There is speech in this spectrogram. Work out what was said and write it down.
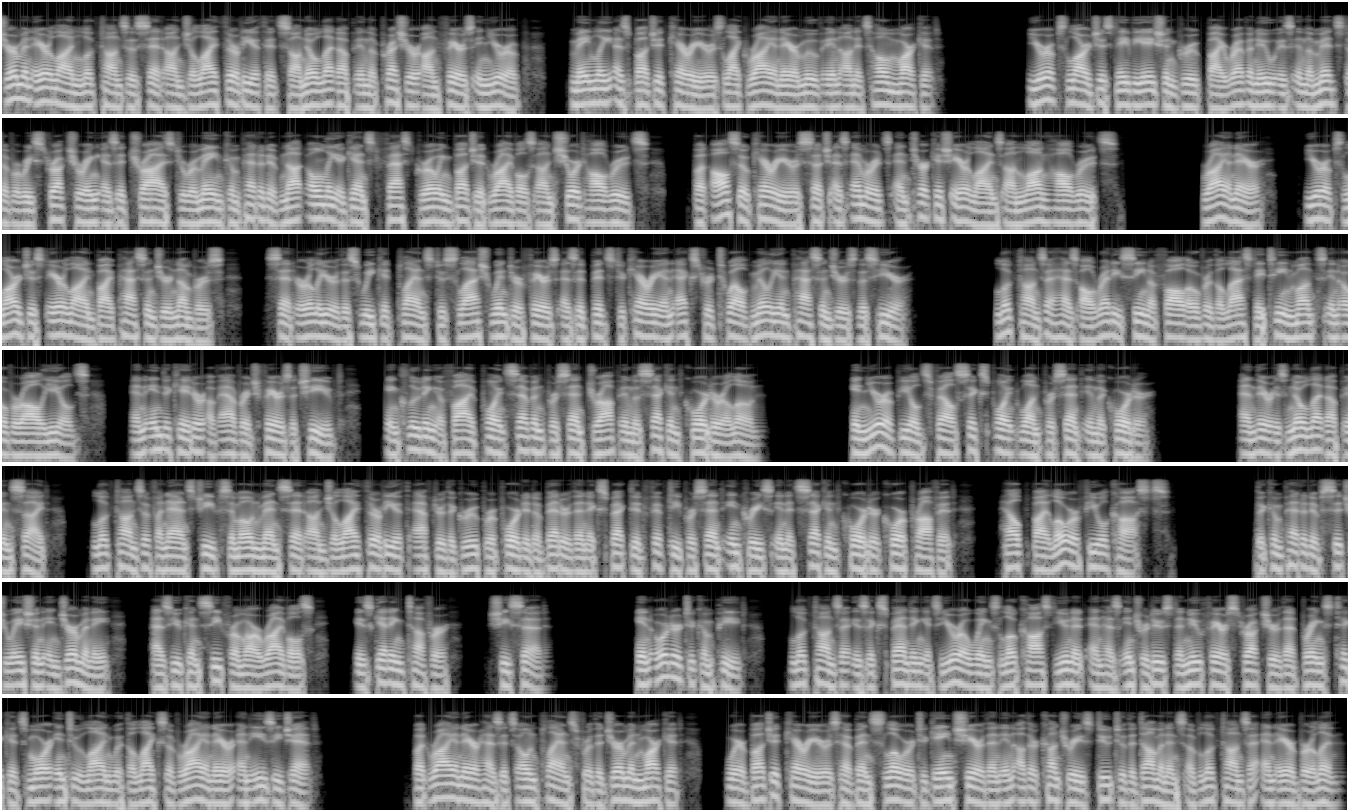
German airline Lufthansa said on July 30 it saw no let-up in the pressure on fares in Europe, mainly as budget carriers like Ryanair move in on its home market. Europe's largest aviation group by revenue is in the midst of a restructuring as it tries to remain competitive not only against fast-growing budget rivals on short-haul routes, but also carriers such as Emirates and Turkish Airlines on long-haul routes. Ryanair, Europe's largest airline by passenger numbers, said earlier this week it plans to slash winter fares as it bids to carry an extra 12 million passengers this year. Lufthansa has already seen a fall over the last 18 months in overall yields, an indicator of average fares achieved, including a 5.7% drop in the second quarter alone. In Europe yields fell 6.1% in the quarter. And there is no let up in sight, Lufthansa finance chief Simone Menne said on July 30 after the group reported a better than expected 50% increase in its second quarter core profit, helped by lower fuel costs. The competitive situation in Germany, as you can see from our rivals, is getting tougher, she said. In order to compete, Lufthansa is expanding its Eurowings low-cost unit and has introduced a new fare structure that brings tickets more into line with the likes of Ryanair and EasyJet but Ryanair has its own plans for the German market, where budget carriers have been slower to gain share than in other countries due to the dominance of Lufthansa and Air Berlin.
